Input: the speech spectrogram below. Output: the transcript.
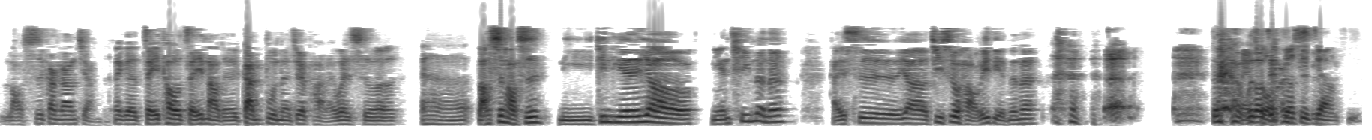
老师刚刚讲的那个贼头贼脑的干部呢，就跑来问说。呃，老师，老师，你今天要年轻的呢，还是要技术好一点的呢？对，不都这样就是这样子。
